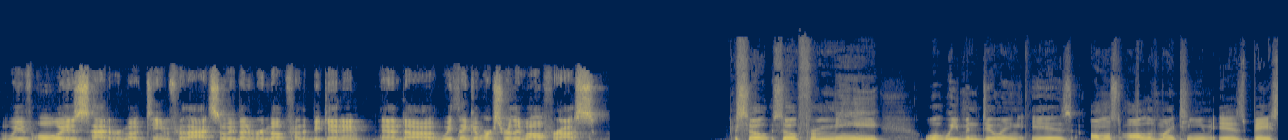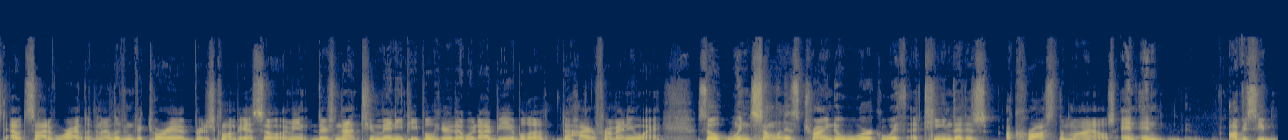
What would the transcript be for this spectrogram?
we've always had a remote team for that. So we've been remote from the beginning, and uh, we think it works really well for us. So so for me, what we've been doing is almost all of my team is based outside of where I live, and I live in Victoria, British Columbia. So I mean, there's not too many people here that would I'd be able to to hire from anyway. So when someone is trying to work with a team that is across the miles, and and obviously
